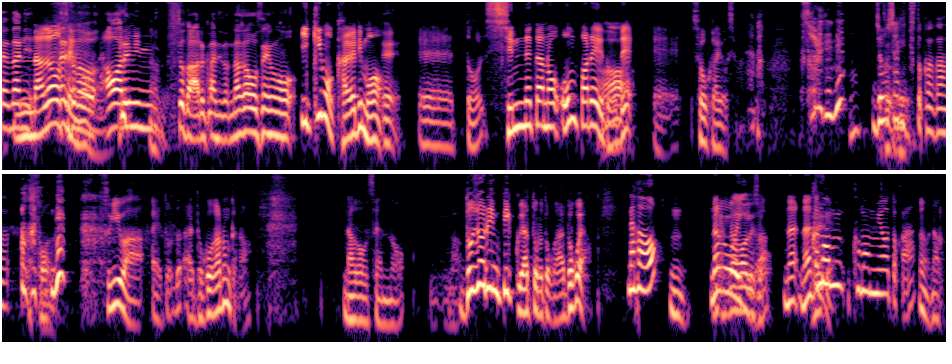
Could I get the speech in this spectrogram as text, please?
ーン。長尾線何をその哀れみちょっとある感じの長尾線を。行きも帰りも、ええ。ーっと新ネタのオンパレードで、えー紹介をします。それでね乗車率とかが上がってね。次は、えーっとどどこがあるんかな？長尾線の。ドジョリンピックやっとるとこはどこや？長尾？うん。長尾駅が長尾でしょ？ななんだっけ？くもんくもん明とか？うんなんか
